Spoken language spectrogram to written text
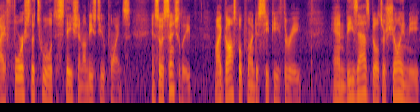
I force the tool to station on these two points. And so essentially, my gospel point is CP3, and these as-builts are showing me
